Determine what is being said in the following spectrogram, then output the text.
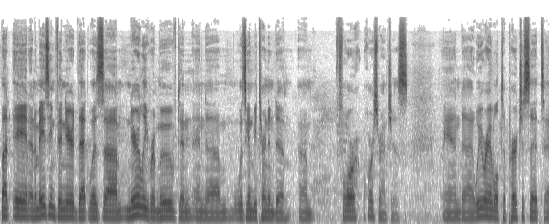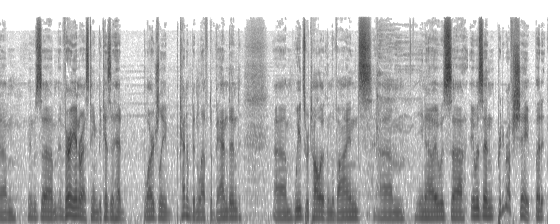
but a, an amazing vineyard that was um, nearly removed and, and um, was going to be turned into um, four horse ranches. And uh, we were able to purchase it. Um, it was um, very interesting because it had largely kind of been left abandoned. Weeds were taller than the vines. You know, it was uh, it was in pretty rough shape, but it,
